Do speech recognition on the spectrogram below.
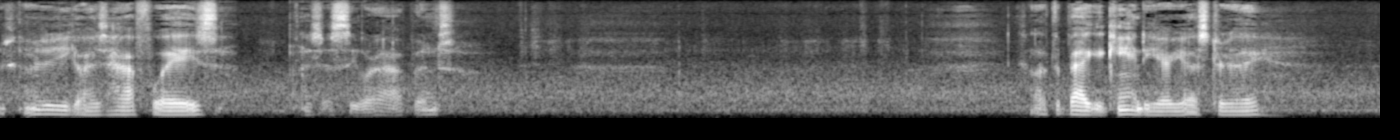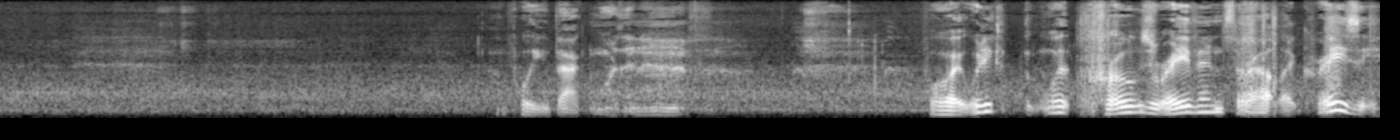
I'm just gonna do you guys halfways. Let's just see what happens. I left a bag of candy here yesterday. I'll pull you back more than half. Boy, what do you, what, crows, ravens, they're out like crazy.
